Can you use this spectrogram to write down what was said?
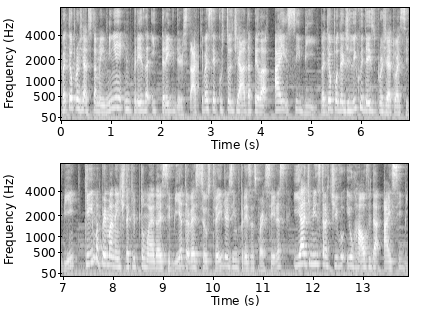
vai ter o projeto também Minha Empresa e Traders, tá? que vai ser custodiada pela ICB. Vai ter o poder de liquidez do projeto ICB, queima permanente da criptomoeda ICB através de seus traders e empresas parceiras e administrativo e o halve da ICB.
